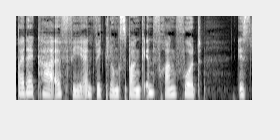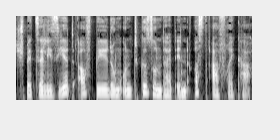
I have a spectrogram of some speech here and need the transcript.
bei der KfW Entwicklungsbank in Frankfurt, ist spezialisiert auf Bildung und Gesundheit in Ostafrika.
